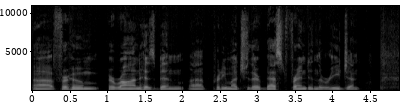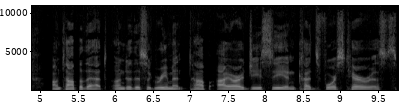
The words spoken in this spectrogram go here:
uh, for whom Iran has been uh, pretty much their best friend in the region. On top of that, under this agreement, top IRGC and Quds Force terrorists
